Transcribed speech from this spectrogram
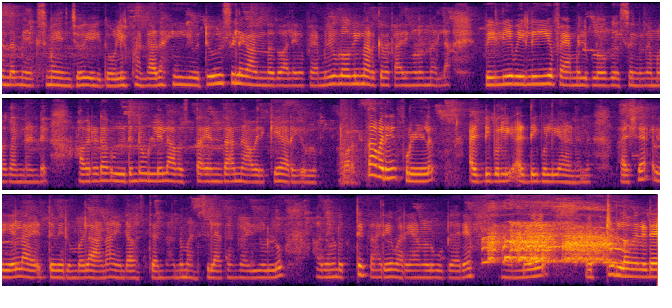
എന്താ മാക്സിമം എൻജോയ് ചെയ്തോളിയും അല്ലാതെ ഈ യൂട്യൂബ്സിൽ കാണുന്നതോ അല്ലെങ്കിൽ ഫാമിലി വ്ളോഗിൽ നടക്കുന്ന കാര്യങ്ങളൊന്നുമല്ല. വലിയ വലിയ ഫാമിലി വ്ളോഗേഴ്സിനെ നമ്മൾ കണ്ടിട്ടുണ്ട്. അവരുടെ വീടിന്റെ ഉള്ളിലെ അവസ്ഥ എന്താണെന്ന് അവർക്കേ അറിയുള്ളൂ. പുറത്ത് അവർ ഫുള്ള് അടിപൊളി അടിപൊളിയാണെന്ന്. പക്ഷേ റിയൽ ആയിട്ട് വരുമ്പോഴാണ് അതിന്റെ അവസ്ഥ എന്താണെന്ന് മനസ്സിലാക്കാൻ കഴിയുള്ളൂ. അതുകൊണ്ട് ഒറ്റ കാര്യമേ പറയാനുള്ളൂ കൂട്ടുകാരെ. നമ്മൾ മറ്റുള്ളവരുടെ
